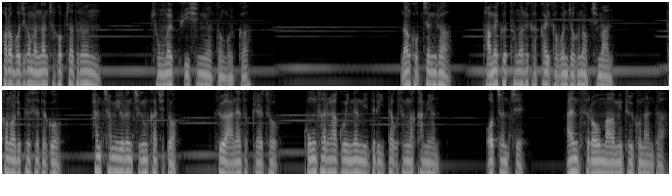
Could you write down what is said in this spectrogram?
할아버지가 만난 작업자들은 정말 귀신이었던 걸까? 난 겁쟁이라 밤에 그 터널에 가까이 가본 적은 없지만 터널이 폐쇄되고 한참이 흐른 지금까지도 그 안에서 계속 공사를 하고 있는 이들이 있다고 생각하면 어쩐지 안쓰러운 마음이 들곤 한다.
